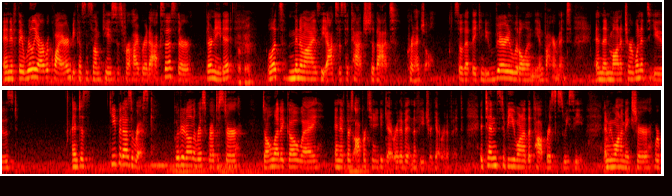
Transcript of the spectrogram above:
And if they really are required, because in some cases for hybrid access, they're, they're needed, Okay. well, let's minimize the access attached to that credential so that they can do very little in the environment and then monitor when it's used and just keep it as a risk. Put it on the risk register. Don't let it go away. And if there's opportunity to get rid of it in the future, get rid of it. It tends to be one of the top risks we see, and we want to make sure we're,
